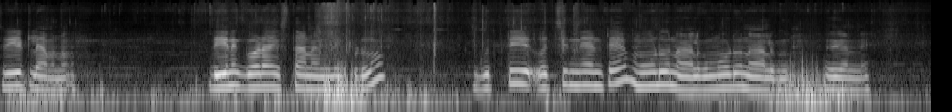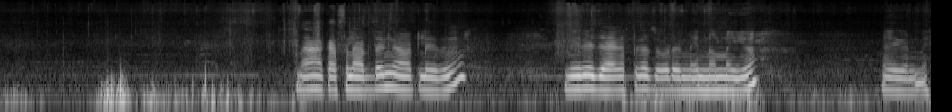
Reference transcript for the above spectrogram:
Sweet lemon. దీనికి కూడా ఇస్తానండి ఇప్పుడు. గుత్తి వచ్చింది అంటే మూడు నాలుగు మూడు నాలుగు. ఇదిగండి. నాకు అసలు అర్థం కావట్లేదు. మీరే జాగ్రత్తగా చూడండి ఎన్ని ఉన్నాయో ఇదిగండి.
